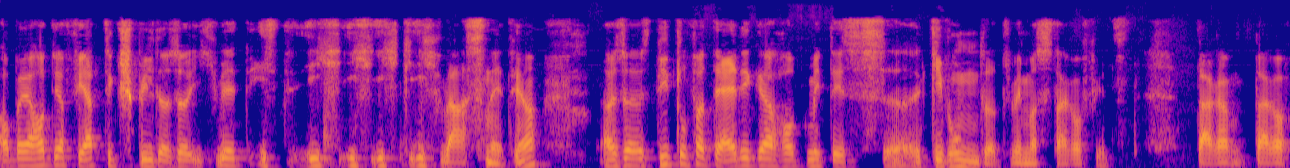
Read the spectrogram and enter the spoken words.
Aber er hat ja fertig gespielt, also ich, ich, ich, ich, ich, ich weiß nicht, ja. Also als Titelverteidiger hat mich das äh, gewundert, wenn man es darauf jetzt, darauf, darauf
